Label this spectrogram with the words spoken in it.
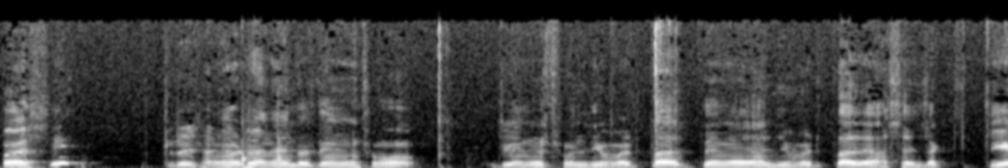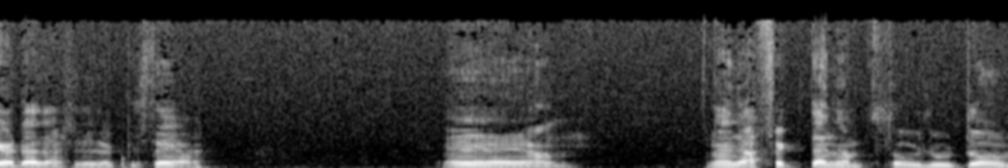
pues sí, Cristiano Ronaldo tiene su, tiene su libertad, tiene la libertad de hacer lo que quiera, de hacer lo que sea. Eh, no le afecta en absoluto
